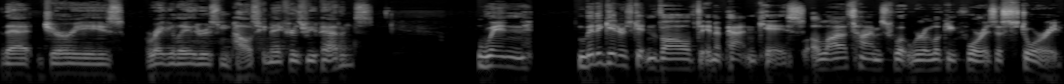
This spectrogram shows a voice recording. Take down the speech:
that juries, regulators, and policymakers view patents? When litigators get involved in a patent case, a lot of times what we're looking for is a story,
